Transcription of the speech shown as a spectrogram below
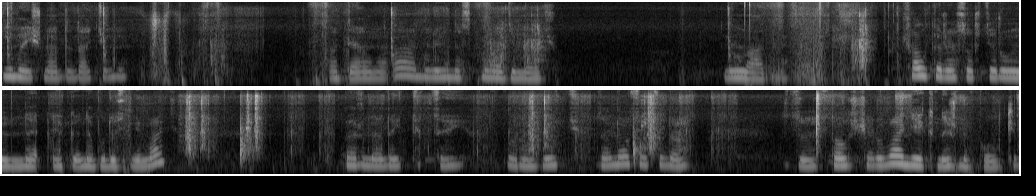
І меч треба дати йому. А де вона? А, він на складі меч. Ну ладно. Шалкера сортирую, не, як не буду знімати. Тепер треба йти цей поробити. Заносити сюди. З стол чарування і книжні полки.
